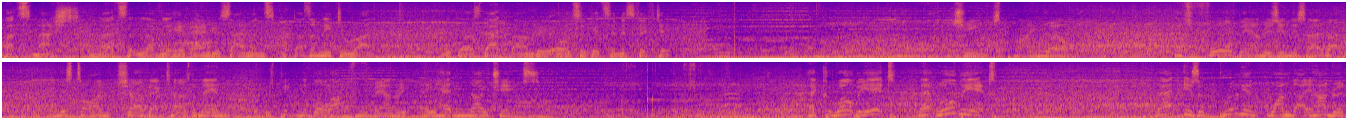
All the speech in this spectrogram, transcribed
That's smashed. That's a lovely hit. Andrew Symonds doesn't need to run because that boundary also gets him his 50. Oh, gee, he's playing well. That's four boundaries in this over. And this time, Shoaib Akhtar's the man who's picking the ball up from the boundary. He had no chance. That could well be it. That will be it. That is a brilliant one-day hundred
